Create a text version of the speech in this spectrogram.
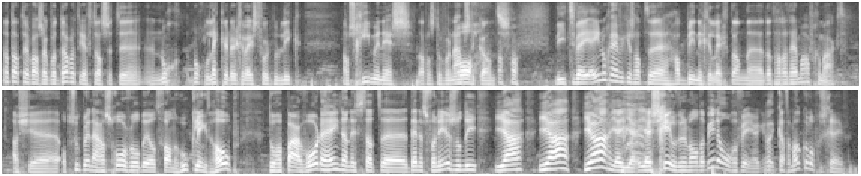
Dat dat er was. Ook wat dat betreft was het eh, nog, nog lekkerder geweest voor het publiek. Als Jiménez, dat was de voornaamste Oh. kans, die 2-1 nog eventjes had, had binnengelegd. Dan dat had het helemaal afgemaakt. Als je op zoek bent naar een schoolvoorbeeld van hoe klinkt hoop door een paar woorden heen, dan is dat eh, Dennis van Eersel die ja, ja, ja. Jij, jij, jij schreeuwde hem al naar binnen ongeveer. Ik, ik had hem ook al opgeschreven.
